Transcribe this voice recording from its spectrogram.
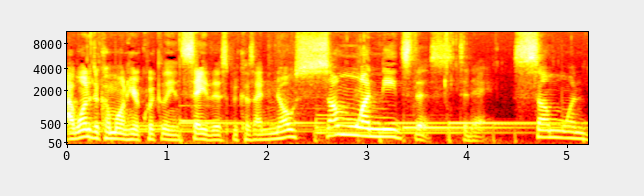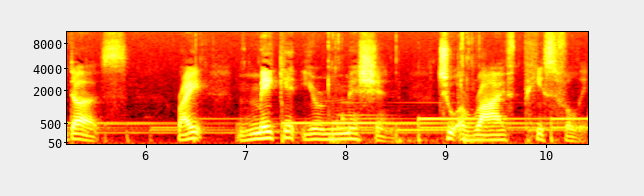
I wanted to come on here quickly and say this because I know someone needs this today. Someone does, right? Make it your mission to arrive peacefully.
